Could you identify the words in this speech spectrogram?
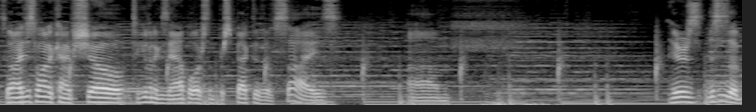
so I just want to kind of show, to give an example or some perspective of size, um, here's this is a,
